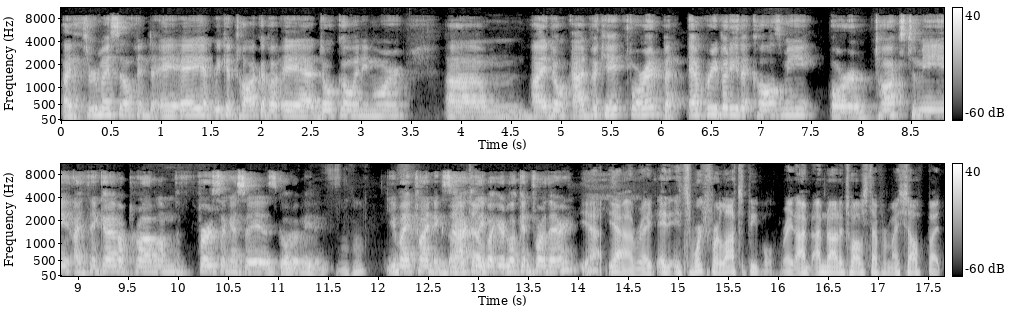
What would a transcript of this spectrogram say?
I threw myself into AA, and we could talk about AA. I don't go anymore. Um, I don't advocate for it, but everybody that calls me or talks to me, I think I have a problem. The first thing I say is go to a meeting. Mm-hmm. You might find exactly what you're looking for there. Yeah, yeah, right. It, it's worked for lots of people, right? I'm, I'm not a 12 stepper myself, but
